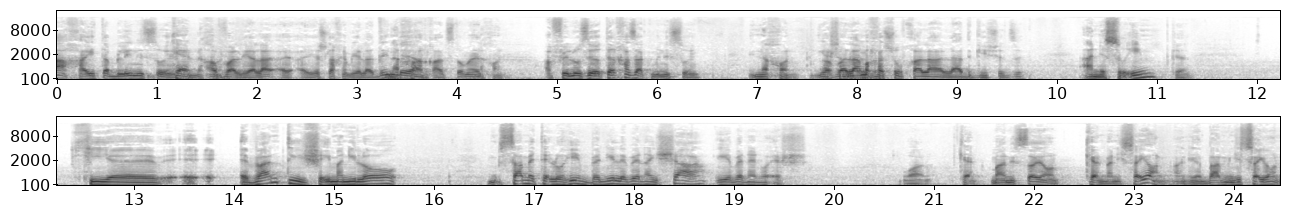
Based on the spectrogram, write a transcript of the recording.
אה, חיית בלי נישואים. כן, נכון. אבל יל... יש לכם ילדים נכון, ביחד, זאת אומרת, נכון. אפילו זה יותר חזק מנישואים. נכון. אבל למה חשוב לך לה- להדגיש את זה? הנשואים? כן. כי אה, הבנתי שאם אני לא שם את אלוהים ביני לבין האישה, יהיה בינינו אש. וואלה. כן. מהניסיון. כן, מהניסיון, אני בא מניסיון,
